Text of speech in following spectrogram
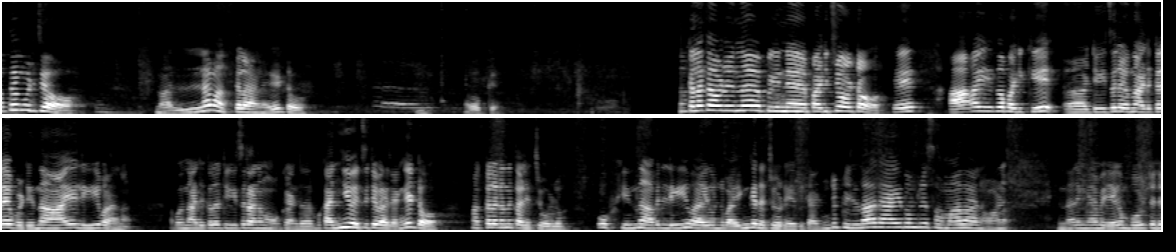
മൊത്തം കുടിച്ചോ? നല്ല മക്കളാണ് കേട്ടോ. ഓക്കെ. മക്കളൊക്കെ അവിടെ നിന്ന് പിന്നെ പഠിച്ചോട്ടോ ഏ ആയൊക്കെ പഠിക്ക്. ടീച്ചർ ഒന്ന് അടുക്കളയിൽ പോയിട്ട് ഇന്ന് ആയ ലീവാണ്. അപ്പോൾ ഒന്ന് അടുക്കള ടീച്ചറാണ് നോക്കേണ്ടത്. അപ്പോൾ കഞ്ഞി വെച്ചിട്ട് വരാം കേട്ടോ. മക്കളൊക്കെ ഒന്ന് കളിച്ചോളൂ. ഓ ഇന്ന് അവർ ലീവ് ആയതുകൊണ്ട് ഭയങ്കര ചോടയായത് രണ്ട് പിള്ളേരായതുകൊണ്ട് ഒരു സമാധാനമാണ്. എന്നാലും ഞാൻ വേഗം പോയിട്ട്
